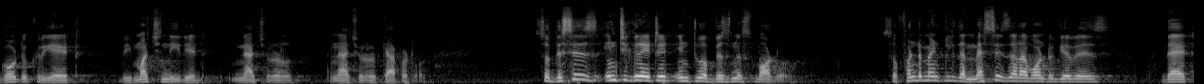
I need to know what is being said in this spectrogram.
go to create the much needed natural, natural capital. So this is integrated into a business model. So fundamentally, the message that I want to give is that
